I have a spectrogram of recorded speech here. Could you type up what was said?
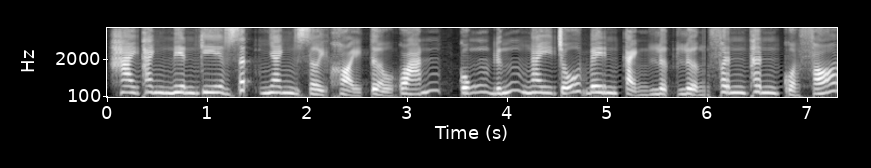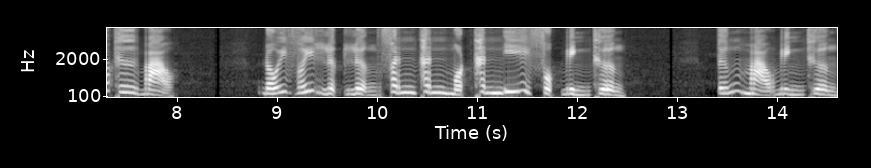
Hai thanh niên kia rất nhanh rời khỏi tiểu quán, cũng đứng ngay chỗ bên cạnh lực lượng phân thân của Phó Thư Bảo. Đối với lực lượng phân thân một thân y phục bình thường. Tướng Mạo bình thường.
